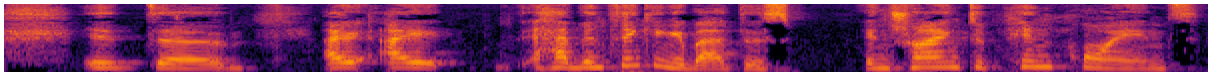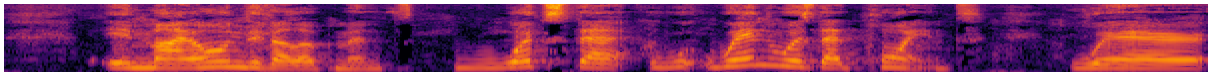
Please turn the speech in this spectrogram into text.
it uh, I, I have been thinking about this and trying to pinpoint in my own development what's that when was that point where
